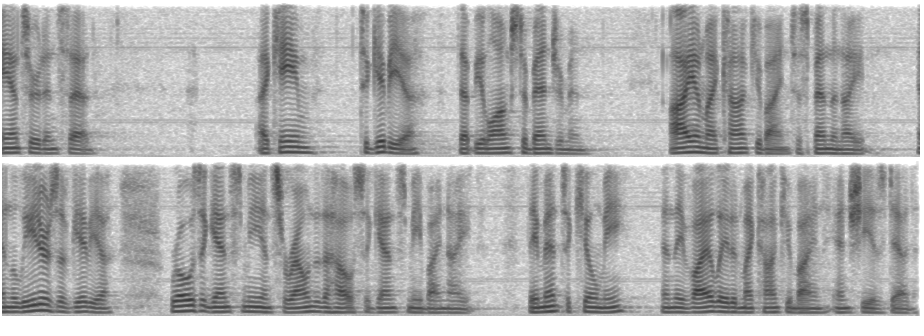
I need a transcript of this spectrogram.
answered and said, I came to Gibeah that belongs to Benjamin, I and my concubine, to spend the night. And the leaders of Gibeah rose against me and surrounded the house against me by night. They meant to kill me, and they violated my concubine, and she is dead.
